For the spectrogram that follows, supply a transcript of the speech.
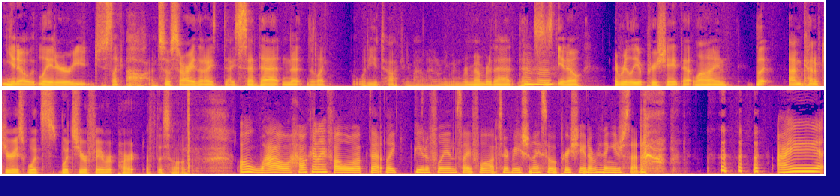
You know, later you just like, oh, I'm so sorry that I, I said that. And that, they're like, what are you talking about? I don't even remember that. That's mm-hmm. just, you know, I really appreciate that line. I'm kind of curious what's what's your favorite part of the song? Oh wow, how can I follow up that like beautifully insightful observation? I so appreciate everything you just said. I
